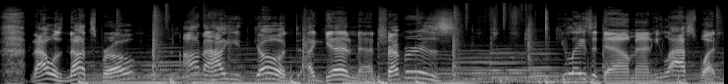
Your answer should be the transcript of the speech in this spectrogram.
that was nuts, bro. I don't know how you go again, man. Trevor is he lays it down, man. He lasts what,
